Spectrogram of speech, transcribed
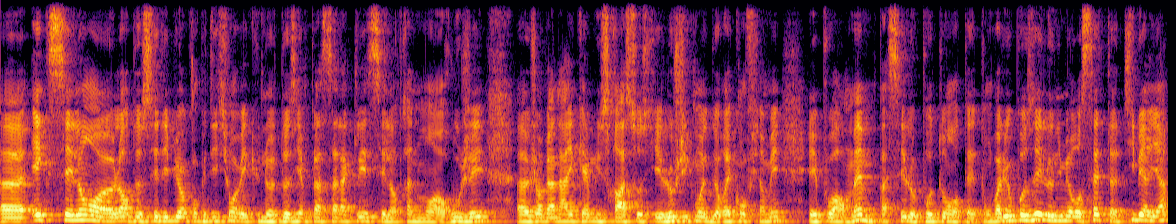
euh, excellent euh, lors de ses débuts en compétition avec une deuxième place à la clé, c'est l'entraînement Rouget. Euh, Jean-Bernard lui sera associé, logiquement il devrait confirmer et pouvoir même passer le poteau en tête. On va lui opposer le numéro 7, Tiberia.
